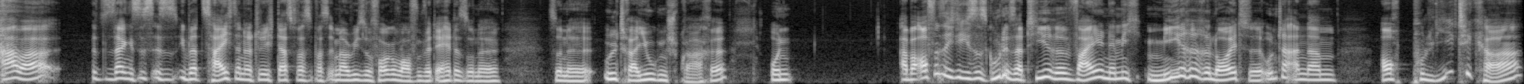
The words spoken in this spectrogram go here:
Aber sozusagen, es ist, es überzeichnet natürlich das, was, was immer Rezo vorgeworfen wird. Er hätte so eine, so eine Ultra-Jugendsprache. Und aber offensichtlich ist es gute Satire, weil nämlich mehrere Leute, unter anderem auch Politiker,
